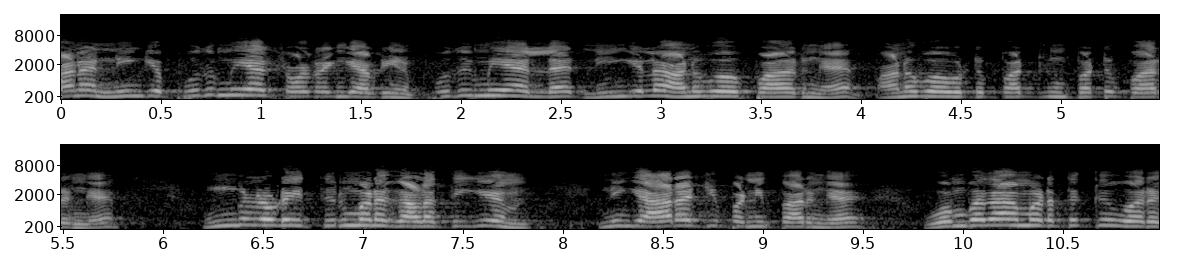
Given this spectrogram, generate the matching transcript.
ஆனால் நீங்கள் புதுமையாக சொல்கிறீங்க அப்படின்னு. புதுமையாக இல்லை நீங்களும் அனுபவ பாருங்கள் அனுபவப்பட்டு பட்டு பட்டு பாருங்கள் உங்களுடைய திருமண காலத்தையும் நீங்கள் ஆராய்ச்சி பண்ணி பாருங்க. ஒன்பதாம் இடத்துக்கு ஒரு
